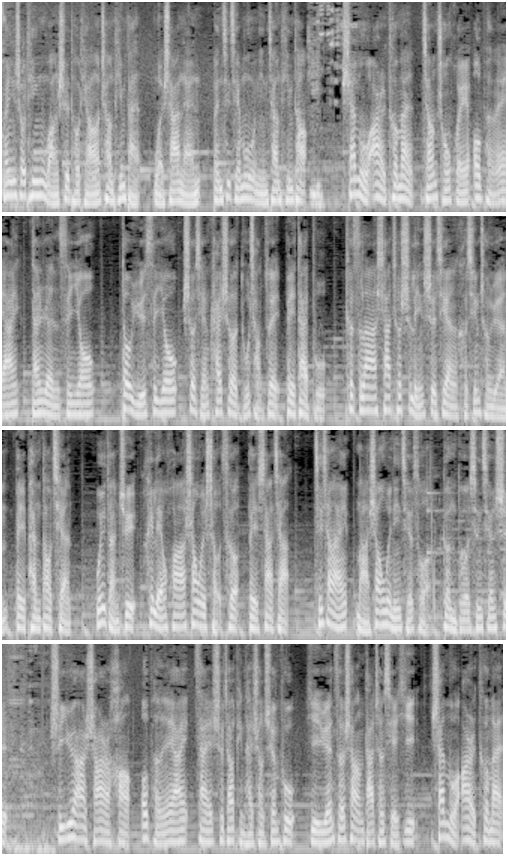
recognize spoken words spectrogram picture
欢迎收听《往事头条》畅听版，我是阿南。本期节目您将听到：山姆·阿尔特曼将重回 OpenAI 担任 CEO；斗鱼 CEO 涉嫌开设赌场罪被逮捕；特斯拉刹车失灵事件核心成员被判道歉；微短剧《黑莲花》尚未手册被下架。接下来马上为您解锁更多新鲜事。十一月二十二号，OpenAI 在社交平台上宣布，已原则上达成协议，山姆·阿尔特曼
